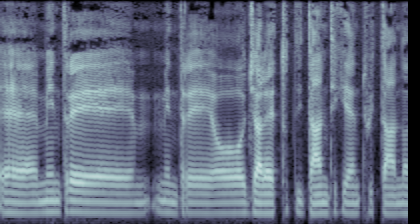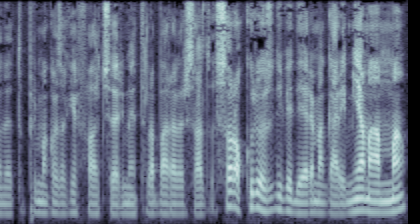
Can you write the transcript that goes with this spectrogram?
Eh, mentre, mentre, ho già letto di tanti che twittando hanno detto prima cosa che faccio è rimettere la barra verso l'alto. Sarò curioso di vedere magari mia mamma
